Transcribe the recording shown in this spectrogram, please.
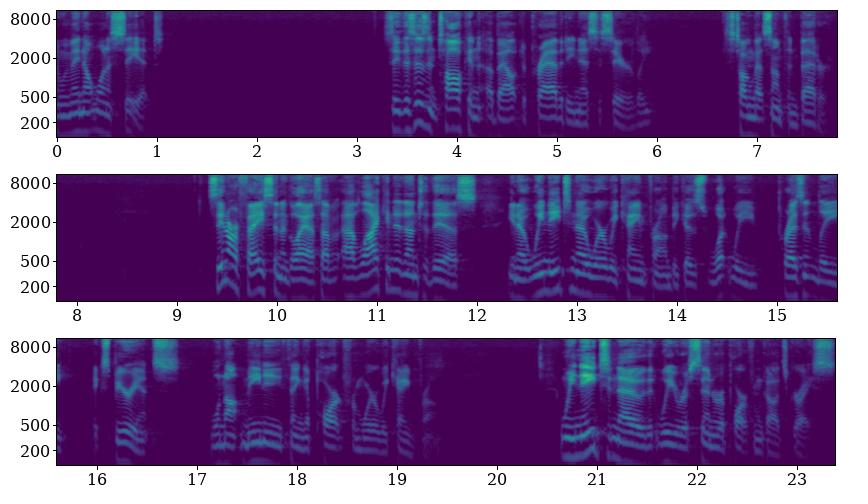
and we may not want to see it. See, this isn't talking about depravity necessarily, it's talking about something better. Seeing our face in a glass, I've, I've likened it unto this. You know, we need to know where we came from because what we presently experience will not mean anything apart from where we came from. We need to know that we are a sinner apart from God's grace.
